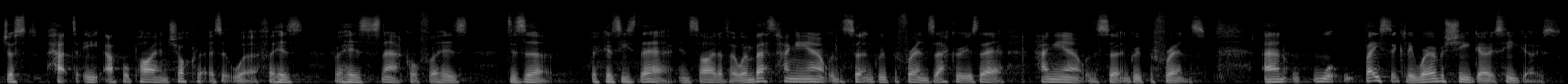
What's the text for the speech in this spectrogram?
just had to eat apple pie and chocolate, as it were, for his, for his snack or for his dessert, because he's there inside of her. When Beth's hanging out with a certain group of friends, Zachary is there hanging out with a certain group of friends. And basically, wherever she goes, he goes.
